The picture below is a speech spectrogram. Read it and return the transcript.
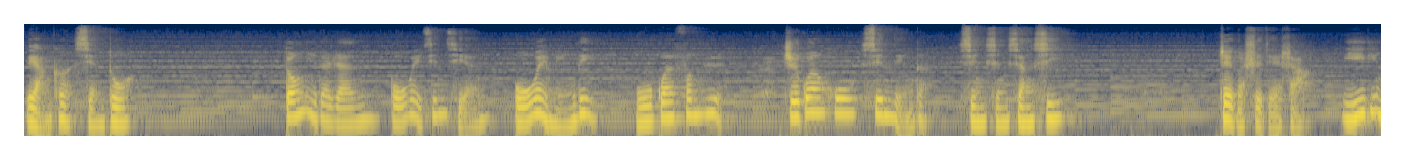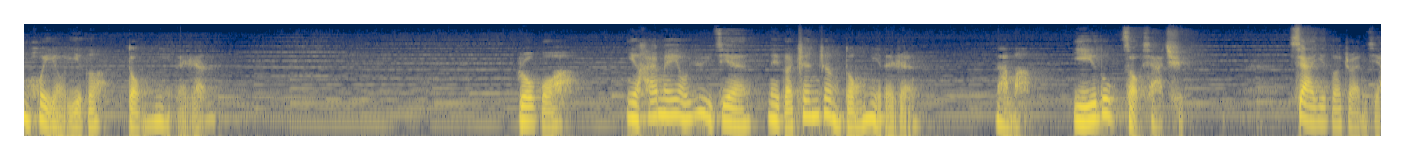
两个嫌多。懂你的人不为金钱，不为名利。无关风月，只关乎心灵的惺惺相惜。这个世界上一定会有一个懂你的人。如果你还没有遇见那个真正懂你的人，那么一路走下去，下一个转角，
